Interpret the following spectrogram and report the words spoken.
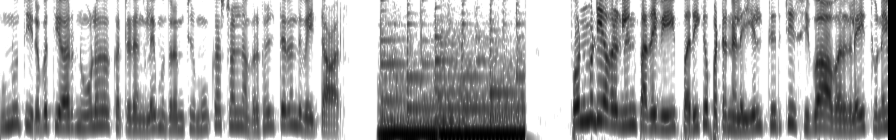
முன்னூற்றி இருபத்தி ஆறு நூலக கட்டடங்களை முதலமைச்சர் மு ஸ்டாலின் அவர்கள் திறந்து வைத்தார். பொன்முடி அவர்களின் பதவி பறிக்கப்பட்ட நிலையில் திருச்சி சிவா அவர்களை துணை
